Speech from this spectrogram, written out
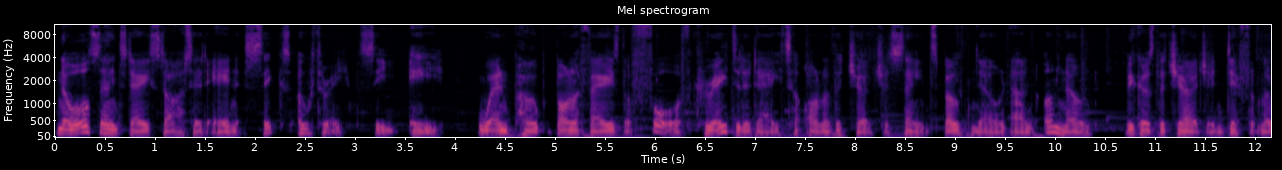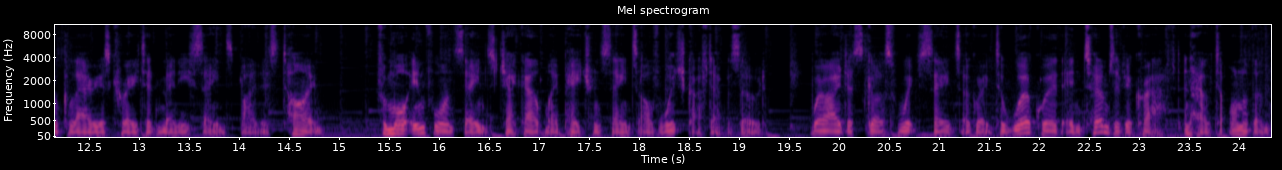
Now, All Saints' Day started in 603 CE, when Pope Boniface IV created a day to honour the Church's saints, both known and unknown, because the Church in different local areas created many saints by this time. For more info on saints, check out my patron saints of witchcraft episode, where I discuss which saints are great to work with in terms of your craft and how to honour them.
